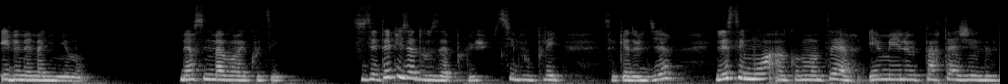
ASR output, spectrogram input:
et le même alignement. Merci de m'avoir écouté. Si cet épisode vous a plu, s'il vous plaît, c'est le cas de le dire, laissez-moi un commentaire, aimez-le, partagez-le,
